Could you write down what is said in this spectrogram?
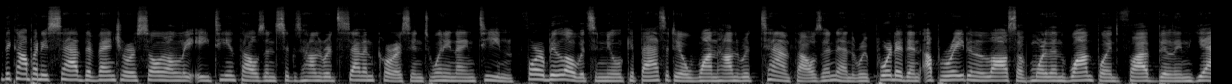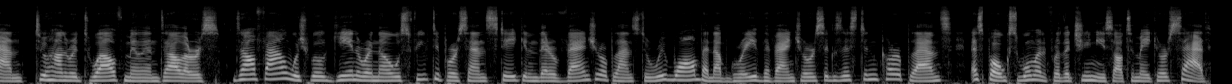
The company said the venture sold only 18,607 cars in 2019, far below its annual capacity of 110,000 and reported an operating loss of more than 1.5 billion yen, $212 million. Dongfeng, which will gain Renault's 50% stake in their venture, plans to revamp and upgrade the venture's existing car plants, a spokeswoman for the Chinese automaker said.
